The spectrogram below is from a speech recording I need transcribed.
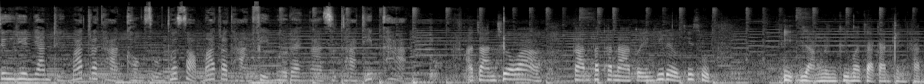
จึงยืนยันถึงมาตรฐานของศูนย์ทดสอบมาตรฐานฝีมือแรงงานสุธาทิพย์ค่ะ อาจารย์เชื่อว่าการพัฒนาตัวเองที่เร็วที่สุดอีกอย่างหนึ่งคือมาจากการแข่งขัน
